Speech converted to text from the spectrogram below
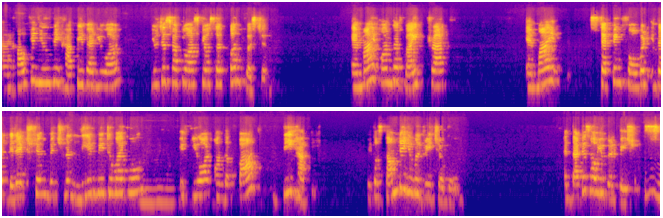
And how can you be happy where you are? You just have to ask yourself one question Am I on the right track? Am I stepping forward in the direction which will lead me to my goal? Hmm. If you are on the path, be happy because someday you will reach your goal. And that is how you build patience.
